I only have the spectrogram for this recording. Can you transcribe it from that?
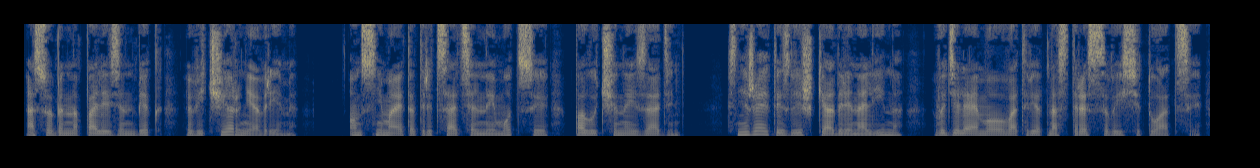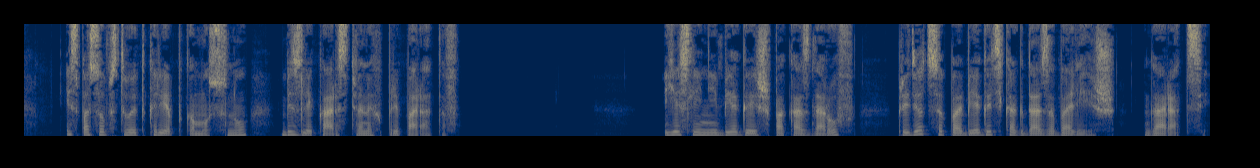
Особенно полезен бег в вечернее время. Он снимает отрицательные эмоции, полученные за день, снижает излишки адреналина, выделяемого в ответ на стрессовые ситуации, и способствует крепкому сну без лекарственных препаратов. Если не бегаешь, пока здоров, придется побегать, когда заболеешь. Гораций.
